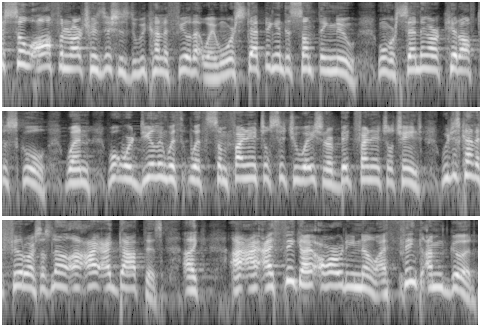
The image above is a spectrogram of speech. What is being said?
so often in our transitions do we kind of feel that way? When we're stepping into something new, when we're sending our kid off to school, when what we're dealing with with some financial situation or big financial change, we just kind of feel to ourselves, no, I, I got this. Like, I, I think I already know. I think I'm good.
